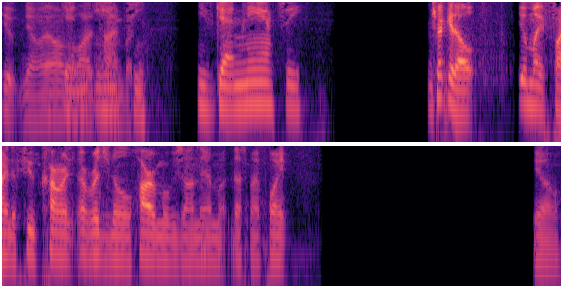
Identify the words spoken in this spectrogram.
you know, I don't have a lot of time, but He's getting Nancy. check it out. You might find a few current original horror movies on there. That's my point. You know,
